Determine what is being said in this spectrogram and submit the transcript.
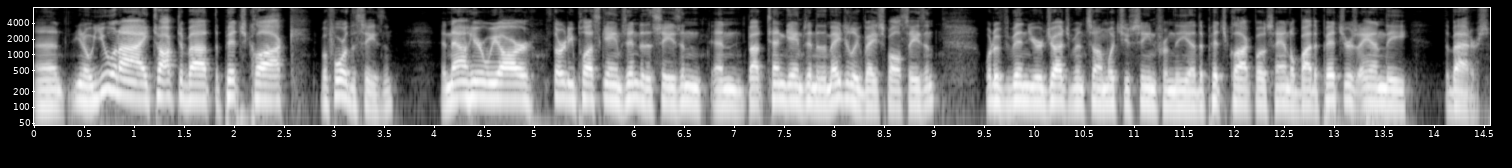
uh, uh, you know, you and I talked about the pitch clock before the season, and now here we are, thirty plus games into the season, and about ten games into the Major League Baseball season what have been your judgments on what you've seen from the uh, the pitch clock, both handled by the pitchers and the the batters?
